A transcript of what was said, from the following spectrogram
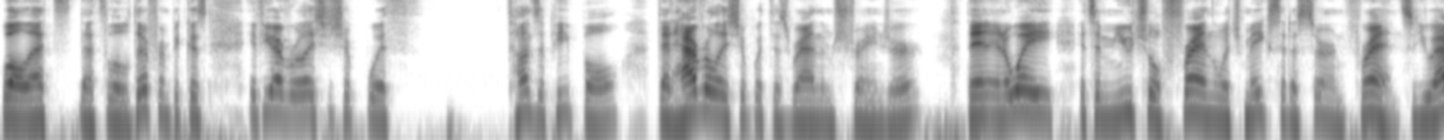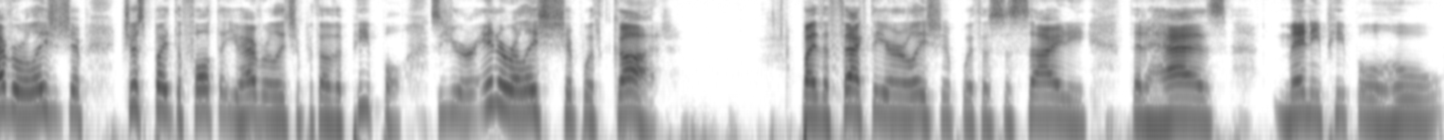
well, that's that's a little different because if you have a relationship with tons of people that have a relationship with this random stranger, then in a way it's a mutual friend, which makes it a certain friend. So you have a relationship just by default that you have a relationship with other people. So you're in a relationship with God by the fact that you're in a relationship with a society that has many people who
